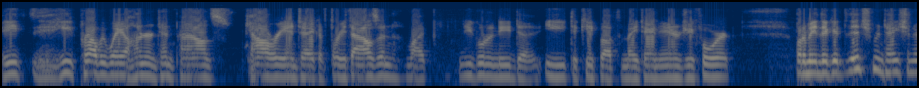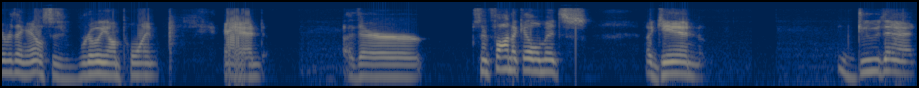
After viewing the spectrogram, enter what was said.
he he probably weigh 110 pounds, calorie intake of 3,000. Like you're going to need to eat to keep up to maintain the energy for it. But I mean, the, the instrumentation, and everything else is really on point, and their symphonic elements, again, do that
